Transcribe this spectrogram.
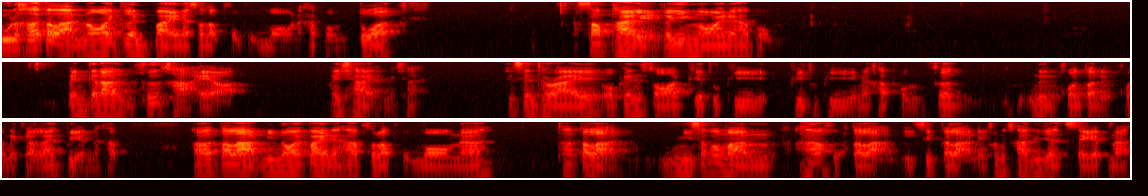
มูลค่าตลาดน้อยเกินไปนะสำหรับผมผมมองนะครับผมตัวซับพลายเหรียญก็ยิ่งน้อยนะครับผม เป็นกระดานซื้อขายเหรอ ไม่ใช่ไม่ใช่ decentralized open source peer to peer peer to peer นะครับผมก็หนึ่งคนต่อหนึ่งคนในการแลกเปลี่ยนนะครับตลาดมีน้อยไปนะครับสำหรับผมมองนะ ถ้าตลาดมีสักประมาณห้าหกตลาดหรือสิบตลาดนี่ค่อนข้างที่จะเซฟนะ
